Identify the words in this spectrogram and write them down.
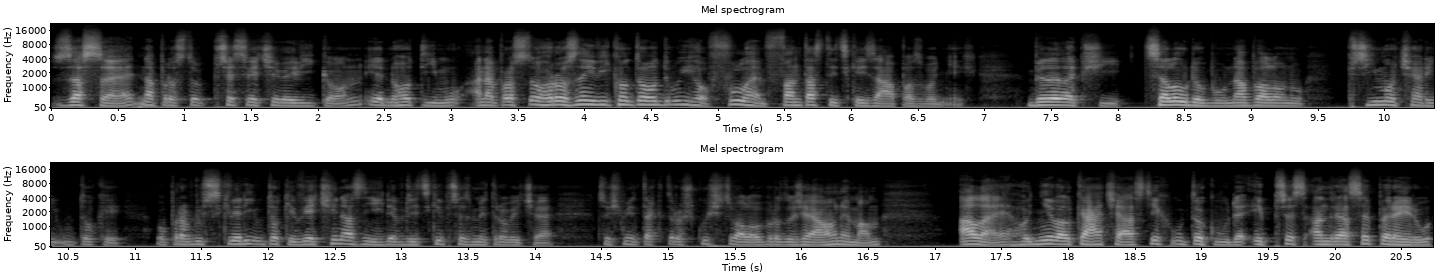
Zase naprosto přesvědčivý výkon jednoho týmu a naprosto hrozný výkon toho druhého. Fulham, fantastický zápas od nich. Byli lepší celou dobu na balonu, přímočarý útoky, opravdu skvělý útoky. Většina z nich jde vždycky přes Mitroviče, což mě tak trošku štvalo, protože já ho nemám. Ale hodně velká část těch útoků jde i přes Andrease Pereiru,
